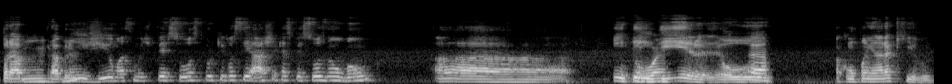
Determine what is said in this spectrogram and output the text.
para Uhum. abranger o máximo de pessoas, porque você acha que as pessoas não vão ah, entender ou É. acompanhar aquilo.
